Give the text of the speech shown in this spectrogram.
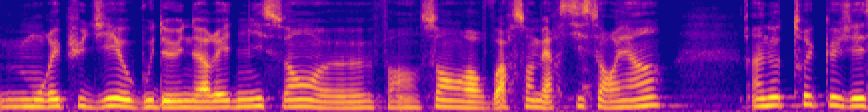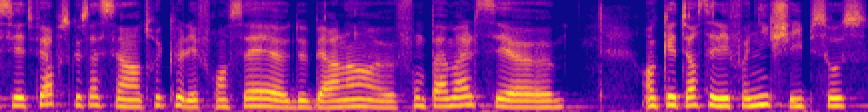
m'ont répudié au bout d'une heure et demie sans, enfin, sans au revoir, sans merci, sans rien. Un autre truc que j'ai essayé de faire, parce que ça c'est un truc que les Français de Berlin font pas mal, c'est enquêteur téléphonique chez Ipsos.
